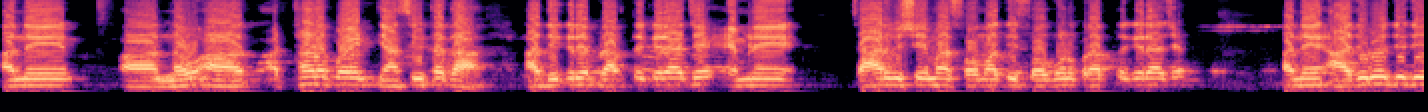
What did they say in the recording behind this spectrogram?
અને નવ અઠ્ઠાણું પોઈન્ટ ત્યાસી ટકા આ દીકરીએ પ્રાપ્ત કર્યા છે. એમણે ચાર વિષયમાં સો માંથી સો ગુણ પ્રાપ્ત કર્યા છે. અને આજરોજ જે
